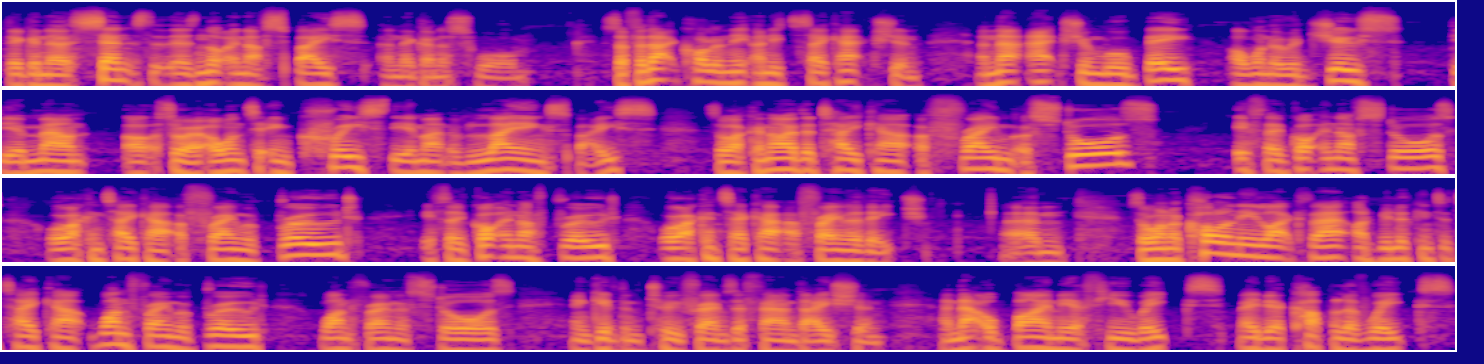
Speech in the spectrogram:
They're going to sense that there's not enough space and they're going to swarm. So for that colony, I need to take action. And that action will be, I want to reduce the amount, uh, sorry, I want to increase the amount of laying space. So I can either take out a frame of stores if they've got enough stores, or I can take out a frame of brood if they've got enough brood, or I can take out a frame of each. Um, so on a colony like that, I'd be looking to take out one frame of brood, one frame of stores, and give them two frames of foundation. And that will buy me a few weeks, maybe a couple of weeks,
